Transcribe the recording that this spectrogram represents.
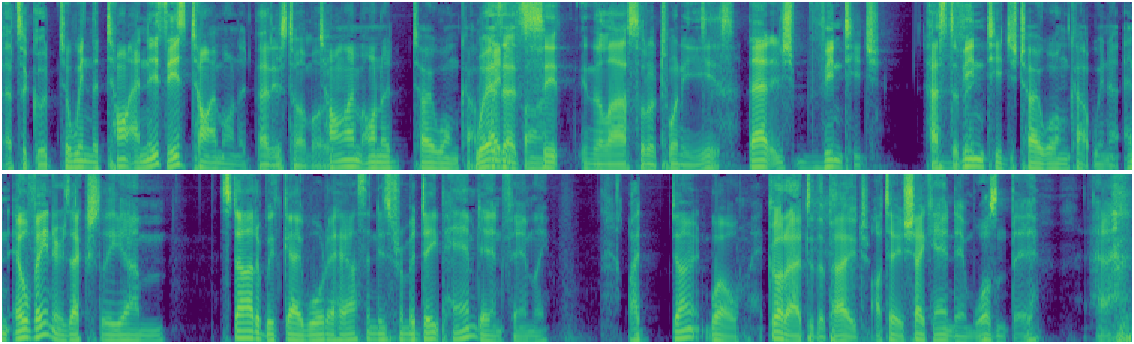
That's a good. to win the time. And this is time honoured. That is time honored. Time honoured Towong Cup. Winner. Where's that 85. sit in the last sort of 20 years? That is vintage. Has to be. vintage Towong Cup winner. And Elvina is actually um, started with Gay Waterhouse and is from a deep Hamdan family. I don't, well, Got to add to the page. I'll tell you, Sheikh Hamdan wasn't there. Uh,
